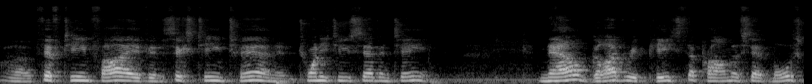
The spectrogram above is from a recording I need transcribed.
uh, 15.5 and 16.10 and 22.17. Now God repeats the promise that most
